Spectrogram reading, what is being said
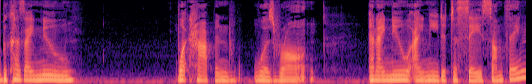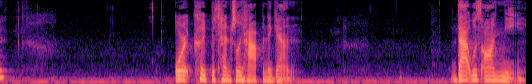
Because I knew what happened was wrong. And I knew I needed to say something, or it could potentially happen again. That was on me.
